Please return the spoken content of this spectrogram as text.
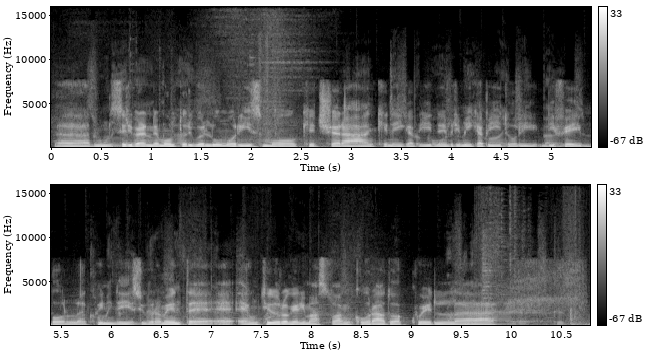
uh, si riprende molto di quell'umorismo che c'era anche nei, capi- nei primi capitoli di Fable, quindi sicuramente è, è, un titolo che è rimasto ancorato a quel... Uh,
